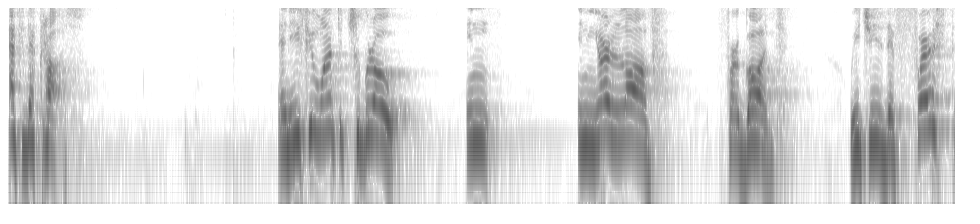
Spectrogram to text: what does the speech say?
at the cross. And if you want to grow in, in your love for God, which is the first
